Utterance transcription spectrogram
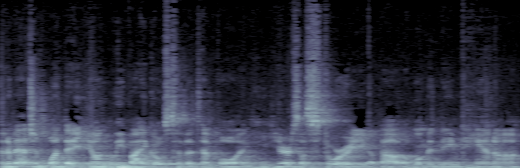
And imagine one day young Levi goes to the temple and he hears a story about a woman named Hannah.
